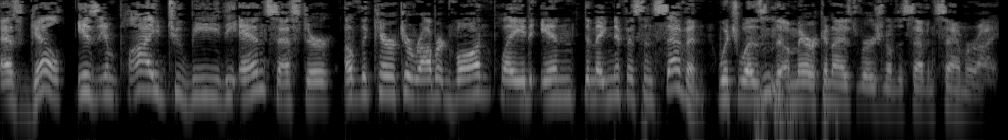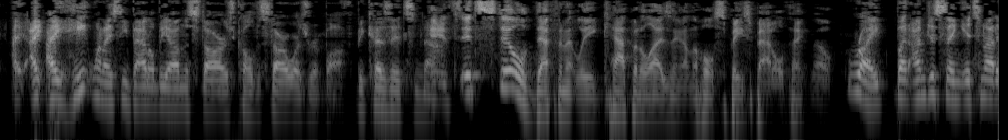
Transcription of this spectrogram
as Gelt, is implied to be the ancestor of the character Robert Vaughn played in The Magnificent Seven, which was mm. the Americanized version of the Seven Samurai. I, I, I, hate when I see Battle Beyond the Stars called the Star Wars ripoff, because it's not. It's, it's still definitely capitalizing on the whole space battle thing, though. Right, but I'm just saying it's not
